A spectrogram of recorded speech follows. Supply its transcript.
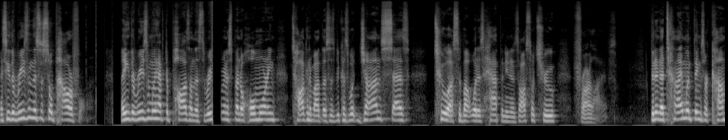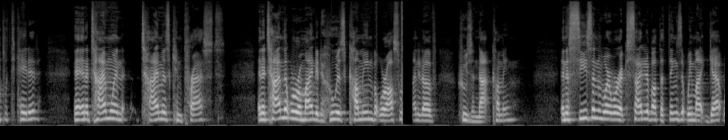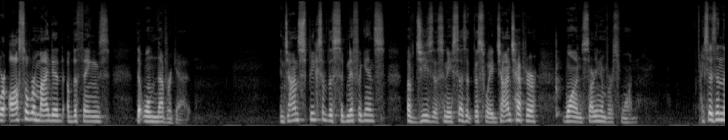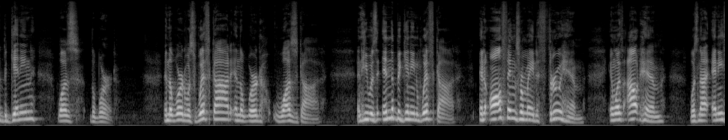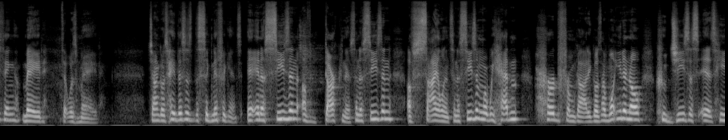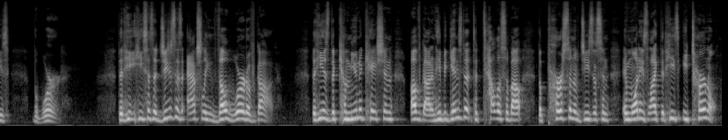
And see, the reason this is so powerful, I think the reason we have to pause on this, the reason we're going to spend a whole morning talking about this is because what John says to us about what is happening is also true for our lives. That in a time when things are complicated, in a time when time is compressed, in a time that we're reminded who is coming, but we're also reminded of who's not coming, In a season where we're excited about the things that we might get, we're also reminded of the things that we'll never get. And John speaks of the significance of Jesus, and he says it this way John chapter 1, starting in verse 1. He says, In the beginning was the Word, and the Word was with God, and the Word was God. And he was in the beginning with God, and all things were made through him, and without him was not anything made that was made. John goes, Hey, this is the significance. In a season of darkness, in a season of silence, in a season where we hadn't heard from God, he goes, I want you to know who Jesus is. He's the Word. That he, he says that Jesus is actually the Word of God, that he is the communication of God. And he begins to, to tell us about the person of Jesus and, and what he's like, that he's eternal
